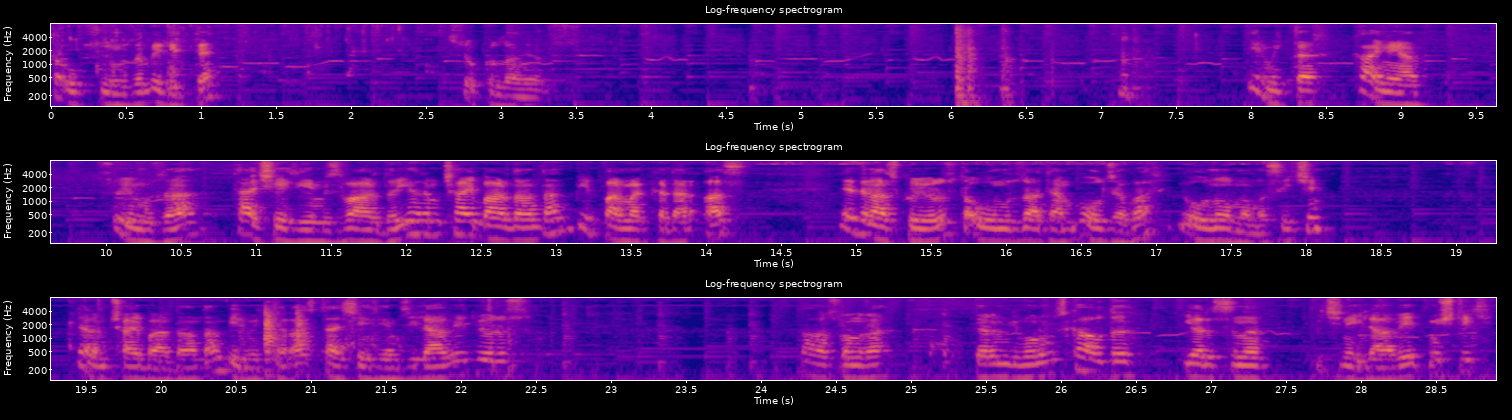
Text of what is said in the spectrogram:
tavuk suyumuzla birlikte su kullanıyoruz. Bir miktar kaynayan suyumuza tel şehriyemiz vardı. Yarım çay bardağından bir parmak kadar az. Neden az koyuyoruz? Tavuğumuz zaten bolca var. Yoğun olmaması için. Yarım çay bardağından bir miktar az tel şehriyemizi ilave ediyoruz. Daha sonra yarım limonumuz kaldı. Yarısını içine ilave etmiştik.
